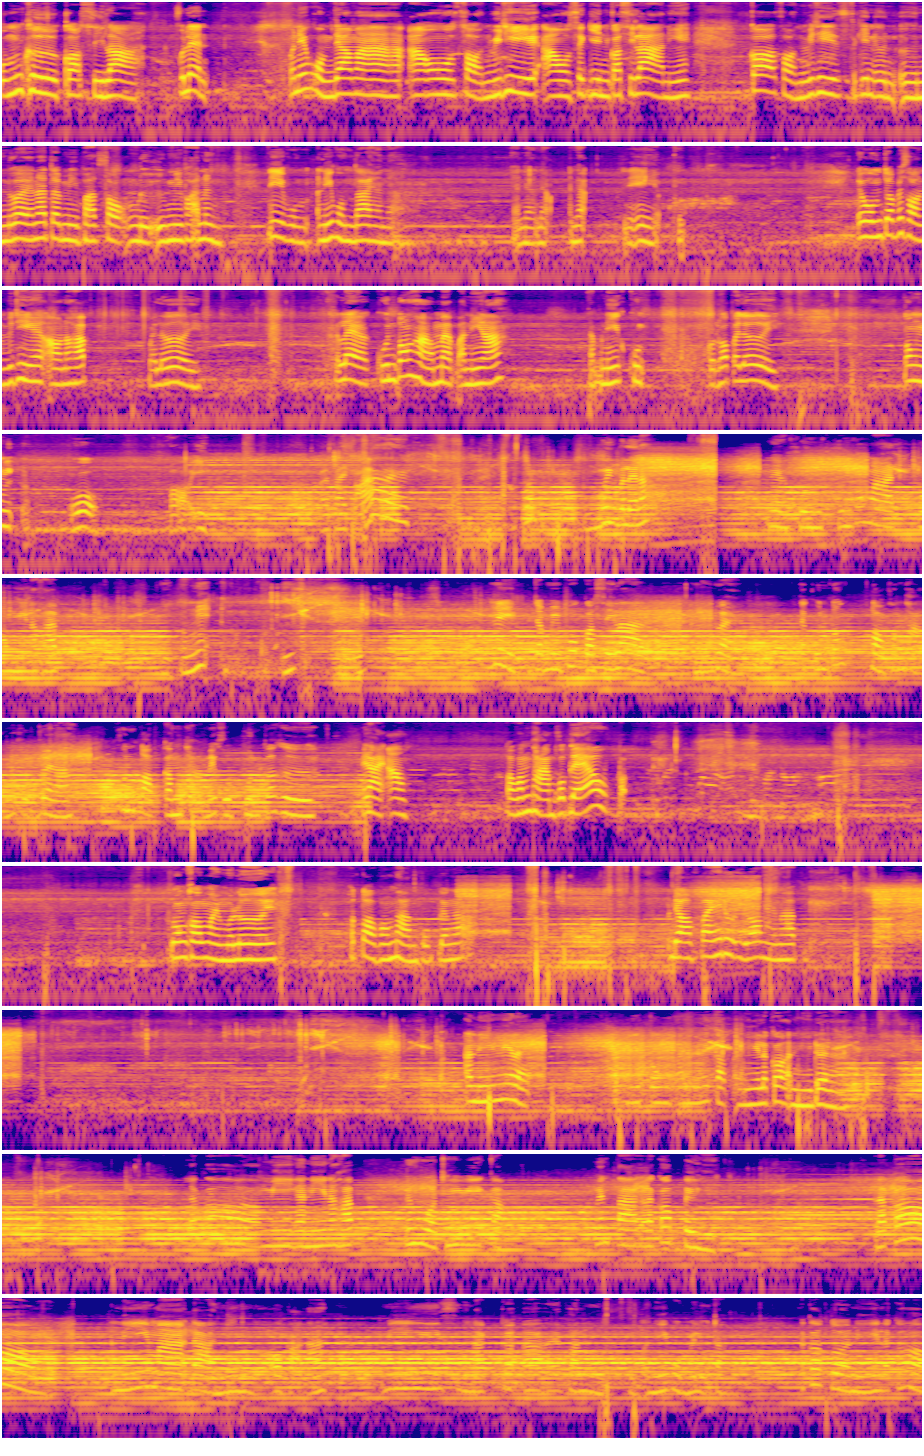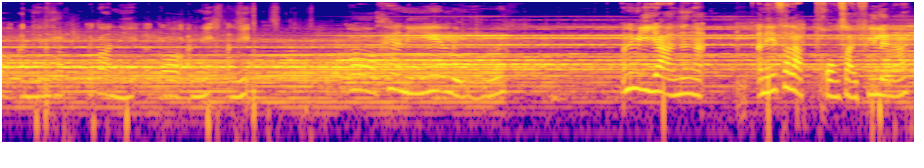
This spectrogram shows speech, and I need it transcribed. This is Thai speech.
ผมคือกอซิล่าผู้เล่น วันนี้ผมจะมาเอาสอนวิธีเอาสกินกอซิล่านี้ ก็สอนวิธีสกินอื่น ๆ ด้วย น่าจะมีพาร์ทสองหรือมีพาร์ทหนึ่งนี่ผม อันนี้ผมได้นะเนี่ยเนี่ยเนี่ยอันเนี้ยนี่เดี๋ยวผมจะไปสอนวิธีเอานะครับ ไปเลยขั้นแรกคุณต้องหาแมปอันนี้นะแมปอันนี้คุณกดเข้าไปเลย ต้องโอ้ พออีกไปไปไปวิ่งไปเลยนะ เนี่ยคุณคุณต้องมาตรงนี้นะครับ ตรงนี้ นี่จะมีพวกกอซิล่าด้วย แต่คุณต้องตอบคำถามให้ครบด้วยนะ คุณตอบคำถามไม่ครบคุณก็คือ ไม่ได้ เอาตอบคำถามครบแล้วลงเขาใหม่หมดเลย เขาตอบคำถามครบแล้วนะเดี๋ยวไปให้ดูอีกรอบหนึงนะครับอันนี้นี่แหละ มีตรงอันนี้กับอันนี้แล้วก็อันนี้ด้วยนะแล้วก็มีอันนี้นะครับ เป็นหัวทีวีกับแว่นตาแล้วก็ปีกแล้วก็อัน อย่างหนึ่งอะ อันนี้สลับของสายฟรีเลยนะ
